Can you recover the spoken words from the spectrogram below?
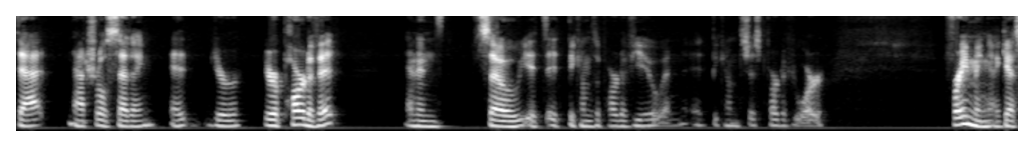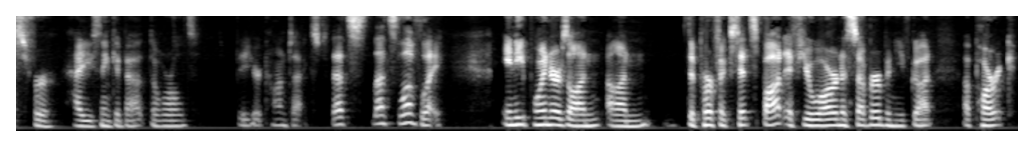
that natural setting. It, you're you're a part of it, and then so it it becomes a part of you and it becomes just part of your framing i guess for how you think about the world bigger context. That's that's lovely. Any pointers on on the perfect sit spot if you are in a suburb and you've got a park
